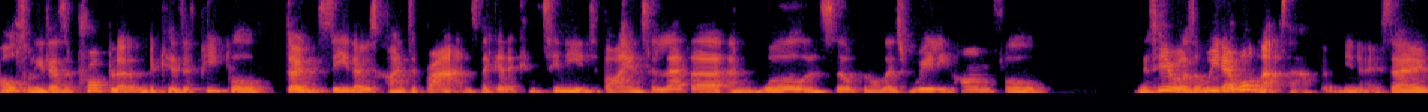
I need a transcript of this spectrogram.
ultimately there's a problem because if people don't see those kinds of brands, they're going to continue to buy into leather and wool and silk and all those really harmful materials. And we don't want that to happen, you know. So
